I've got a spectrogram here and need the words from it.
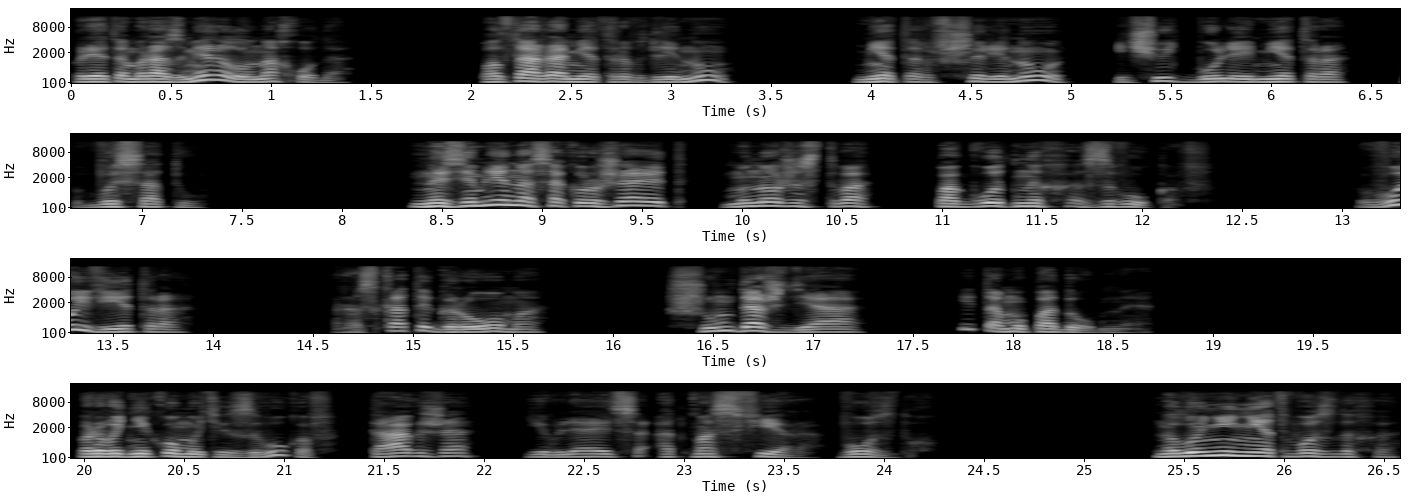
При этом размеры лунохода — полтора метра в длину, метр в ширину и чуть более метра в высоту. На Земле нас окружает множество погодных звуков. Вой ветра, раскаты грома, шум дождя и тому подобное. Проводником этих звуков также является атмосфера, воздух. На Луне нет воздуха,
